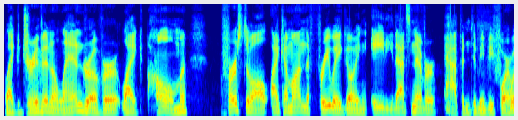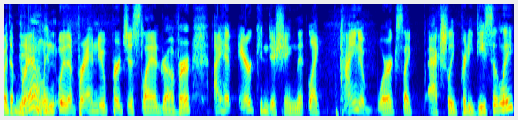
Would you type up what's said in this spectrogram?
like driven a Land Rover like home. First of all, like I'm on the freeway going 80. That's never happened to me before with a brand with a brand new purchased Land Rover. I have air conditioning that like kind of works like actually pretty decently.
